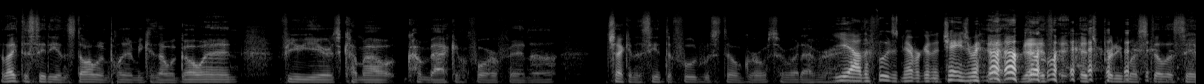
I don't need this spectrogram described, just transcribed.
I like to see the installment plan because I would go in, few years, come out, come back and forth, and uh, checking to see if the food was still gross or whatever. Yeah, the food's never going to change, man. yeah, yeah, it's, it's pretty much still the same.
